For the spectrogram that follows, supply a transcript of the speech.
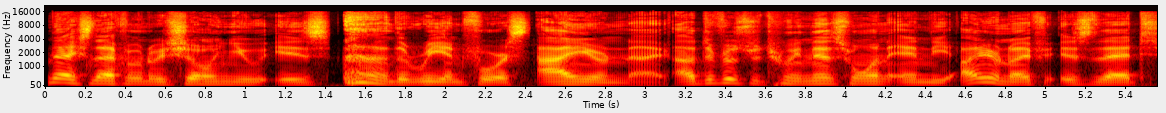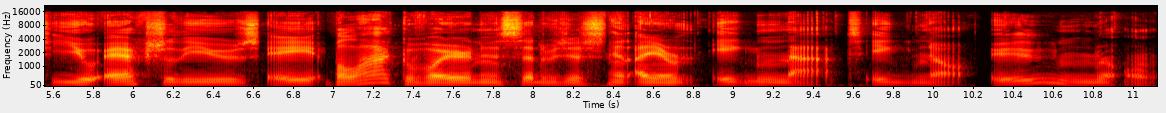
Next knife I'm going to be showing you is the reinforced iron knife. The difference between this one and the iron knife is that you actually use a block of iron instead of just an iron ignat. Ignat. Ignat.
